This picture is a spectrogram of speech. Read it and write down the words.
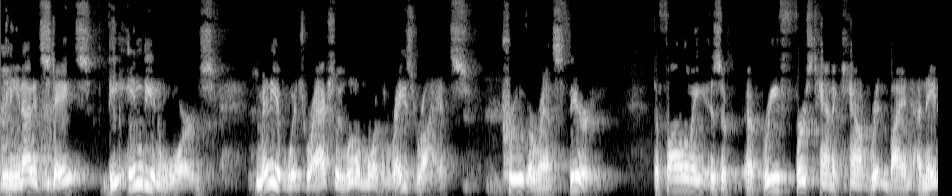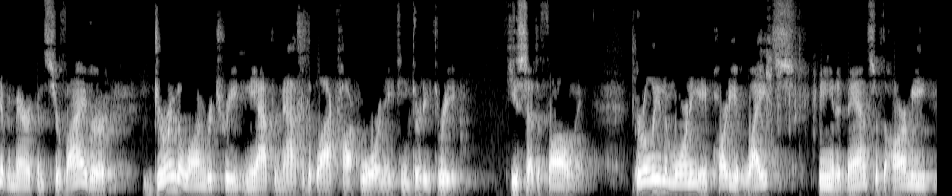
In the United States, the Indian Wars, many of which were actually little more than race riots, prove Arendt's theory. The following is a, a brief first-hand account written by a Native American survivor during the long retreat in the aftermath of the Black Hawk War in 1833. He said the following. Early in the morning, a party of whites, being in advance of the army,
